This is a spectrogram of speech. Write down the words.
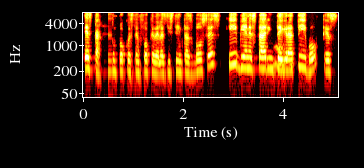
esta es un poco este enfoque de las distintas voces y bienestar integrativo, que es,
